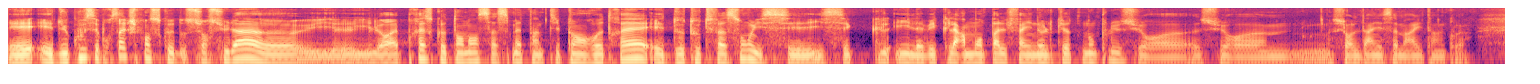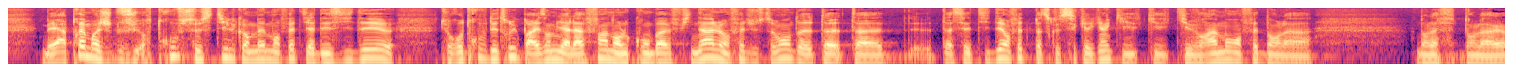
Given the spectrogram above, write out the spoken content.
Et, du coup, c'est pour ça que je pense que sur celui-là, euh, il, aurait presque tendance à se mettre un petit peu en retrait. Et de toute façon, il, il, avait clairement pas le final cut non plus sur, sur, sur le dernier Samaritain. Quoi. Mais après, moi, je, retrouve ce style quand même. En fait, il y a des idées. Tu retrouves des trucs. Par exemple, il y a la fin dans le combat final. En fait, justement, tu as, cette idée, en fait, parce que c'est quelqu'un qui, qui est vraiment en fait dans la dans la, la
